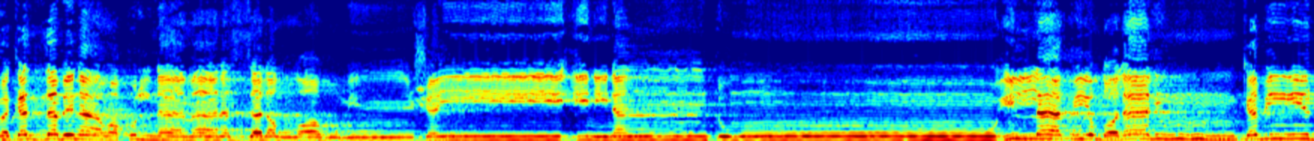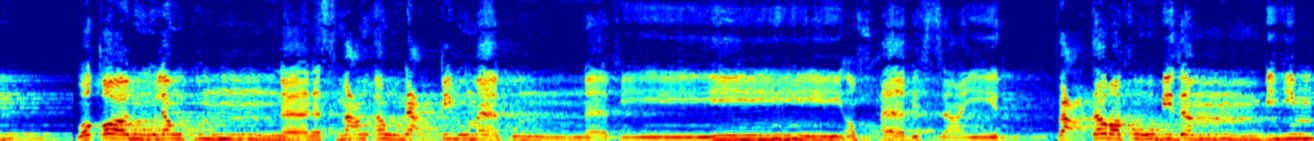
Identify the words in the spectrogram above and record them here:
فكذبنا وقلنا ما نزل الله من شيء إن أنتم إلا في ضلال كبير. وقالوا لو كنا نسمع أو نعقل ما كنا في أصحاب السعير. فاعترفوا بذنبهم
